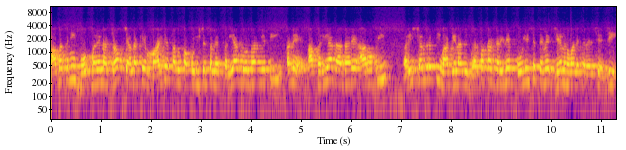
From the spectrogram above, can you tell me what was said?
બાબતની ભોગ બનેલા ટ્રક ચાલકે માળિયા તાલુકા પોલીસ સ્ટેશને ફરિયાદ નોંધાવી હતી અને આ ફરિયાદ આધારે આરોપી હરીશચંદ્રસિંહ વાઘેલાની ધરપકડ કરીને પોલીસે તેને જેલ હવાલે કરેલ છે. જી.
